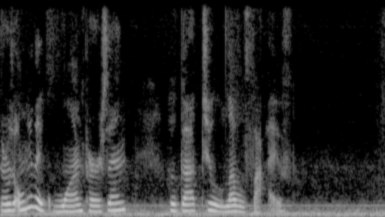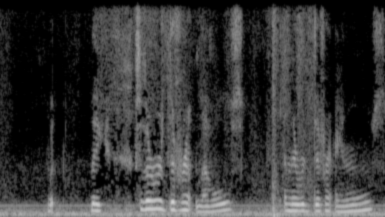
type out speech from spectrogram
There was only like one person who got to level five. But like so there were different levels and there were different animals.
